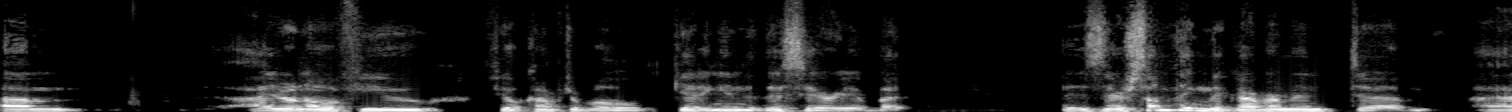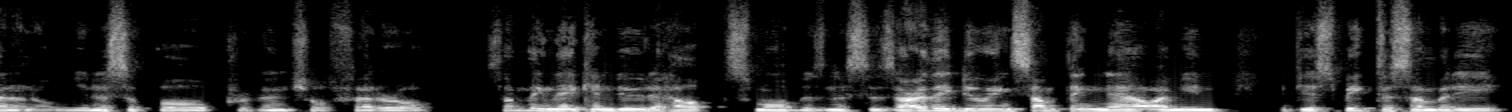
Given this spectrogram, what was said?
Um, I don't know if you feel comfortable getting into this area, but is there something the government, um, I don't know, municipal, provincial, federal, something they can do to help small businesses? Are they doing something now? I mean, if you speak to somebody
